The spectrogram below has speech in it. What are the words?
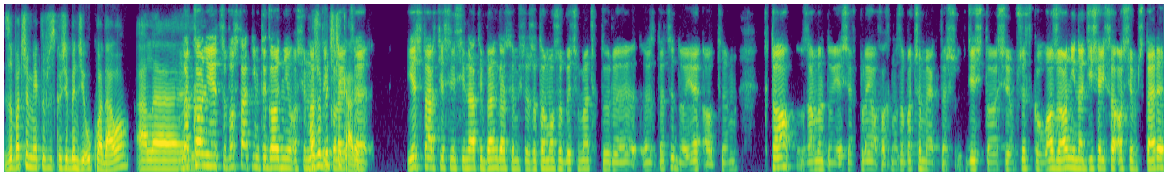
zobaczymy jak to wszystko się będzie układało, ale Na koniec w ostatnim tygodniu, 18 Może być kolejce, ciekawie. Jest starcie Cincinnati Bengals i myślę, że to może być mecz, który zdecyduje o tym, kto zamelduje się w playoffach. No zobaczymy, jak też gdzieś to się wszystko ułoży. Oni na dzisiaj są 8-4,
